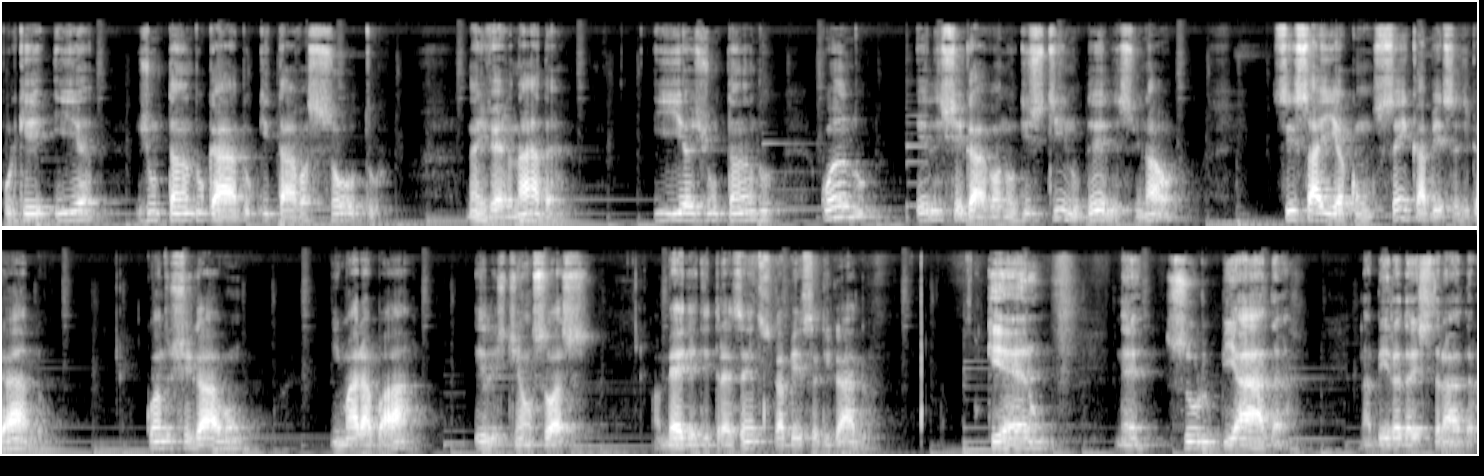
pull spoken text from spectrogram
porque ia juntando o gado que estava solto na invernada e ia juntando quando eles chegavam no destino deles final. Se saía com 100 cabeças de gado, quando chegavam em Marabá, eles tinham suas a média de 300 cabeças de gado, que eram né, surupiada na beira da estrada,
